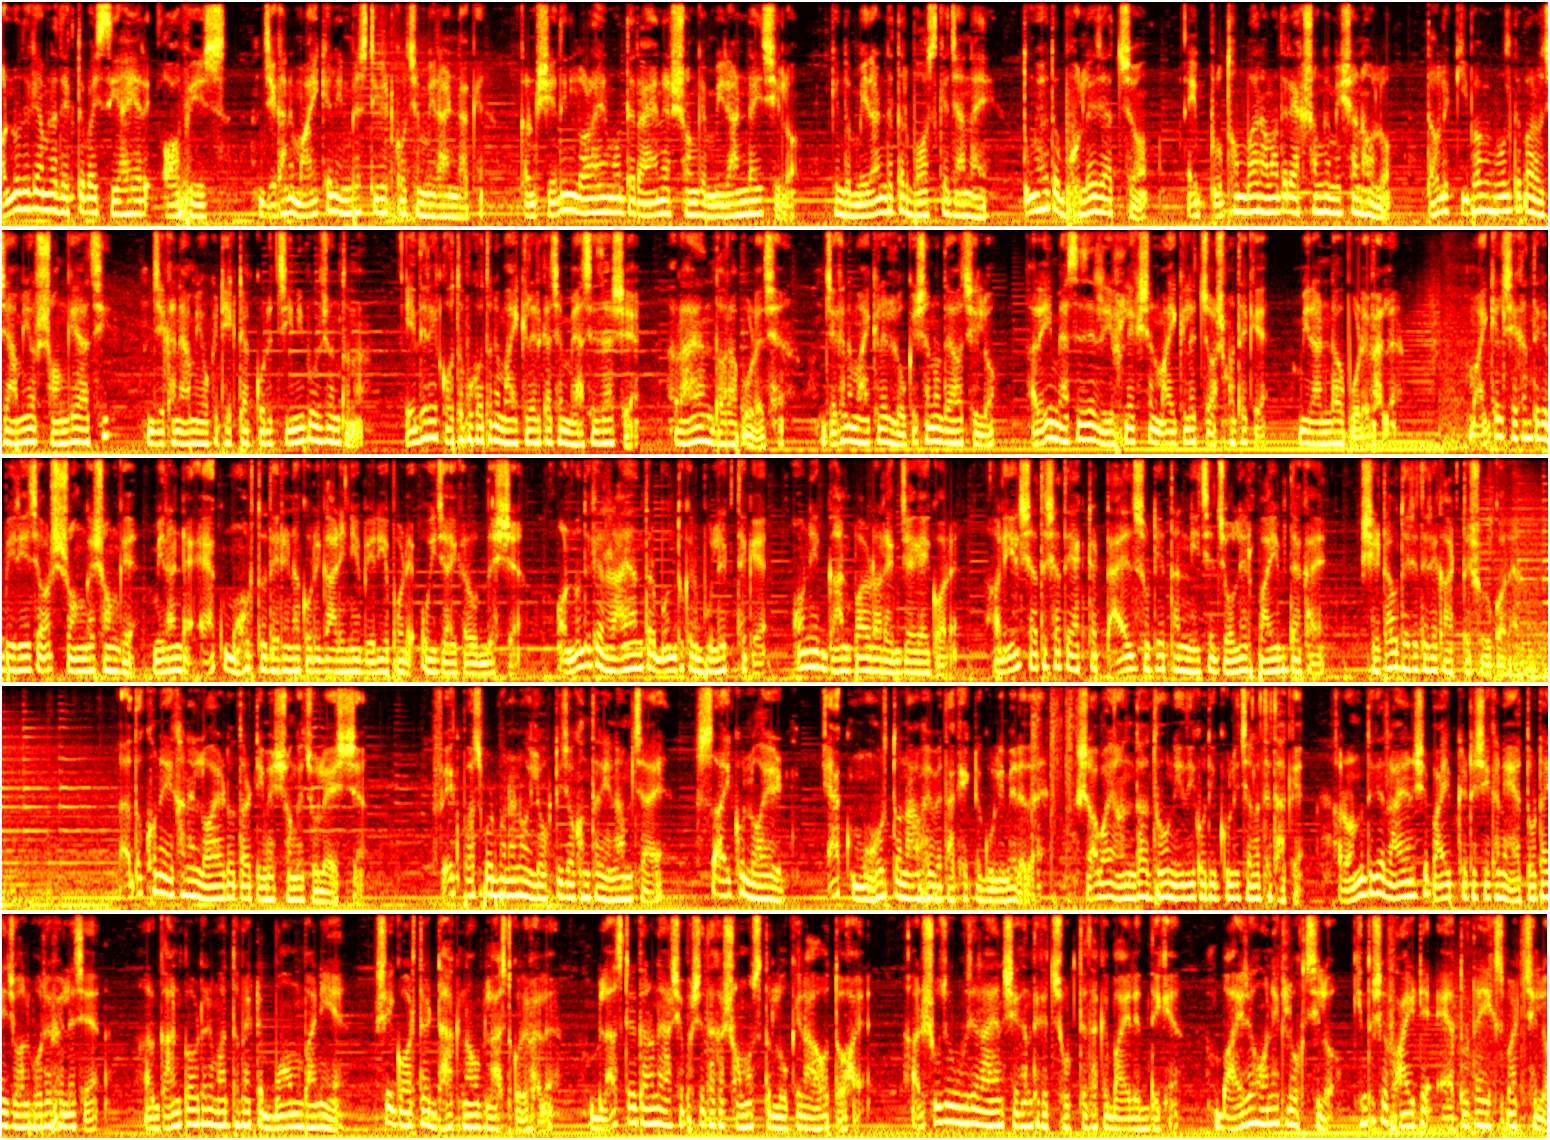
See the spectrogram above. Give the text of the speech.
অন্যদিকে আমরা দেখতে পাই সিআইয়ের অফিস, যেখানে মাইকেল ইনভেস্টিগেট করছে মিরান্ডাকে, কারণ সেদিন লড়াইয়ের মধ্যে রায়ানের সঙ্গে মিরান্ডাই ছিল। কিন্তু মিরান্ডা তার বসকে জানায়, তুমি হয়তো ভুলে যাচ্ছ, এই প্রথমবার আমাদের একসঙ্গে মিশন হলো। তাহলে কীভাবে বলতে পারো যে আমি ওর সঙ্গে আছি, যেখানে আমি ওকে ঠিকঠাক করে চিনি পর্যন্ত না? এদের এই কথোপকথনে মাইকেলের কাছে মেসেজ আসে, রায়ান ধরা পড়েছে, যেখানে মাইকেলের লোকেশনও দেওয়া ছিল, আর এই মেসেজের রিফ্লেকশন মাইকেলের চশমা থেকে মিরান্ডাও পড়ে ফেলে। মাইকেল সেখান থেকে বেরিয়ে যাওয়ার সঙ্গে সঙ্গে মিরান্ডা এক মুহূর্ত দেরি না করে গাড়ি নিয়ে বেরিয়ে পড়ে ওই জায়গার উদ্দেশ্যে। অন্যদিকে রায়ান তার বন্দুকের বুলেট থেকে অনেক গান পাউডার এক জায়গায় করে, আর এর সাথে সাথে একটা টাইল ছুটিয়ে তার নিচে জলের পাইপ দেখায়, সেটাও ধীরে ধীরে কাটতে শুরু করে। এতক্ষণে এখানে লয়েডও তার টিমের সঙ্গে চলে এসছে। ফেক পাসপোর্ট বানানো ওই লোকটি যখন তার ইনাম চায় সাইকো লয়েড এক মুহূর্ত না ভেবে তাকে একটা গুলি মেরে দেয়। সবাই আন্ধাধুন এদিক ওদিক গুলি চালাতে থাকে। আর অন্যদিকে রায়ান সে পাইপ কেটে সেখানে এতটাই জল ভরে ফেলেছে আর গান পাউডারের মাধ্যমে একটা বম বানিয়ে সেই গর্তের ঢাকনাও ব্লাস্ট করে ফেলে। ব্লাস্টের কারণে আশেপাশে থাকা সমস্ত লোকেরা আহত হয়। আর সুযোগ বুঝে রায়ান সেখান থেকে ছুটতে থাকে বাইরের দিকে। বাইরেও অনেক লোক ছিল, কিন্তু সে ফাইটে এতটাই এক্সপার্ট ছিল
